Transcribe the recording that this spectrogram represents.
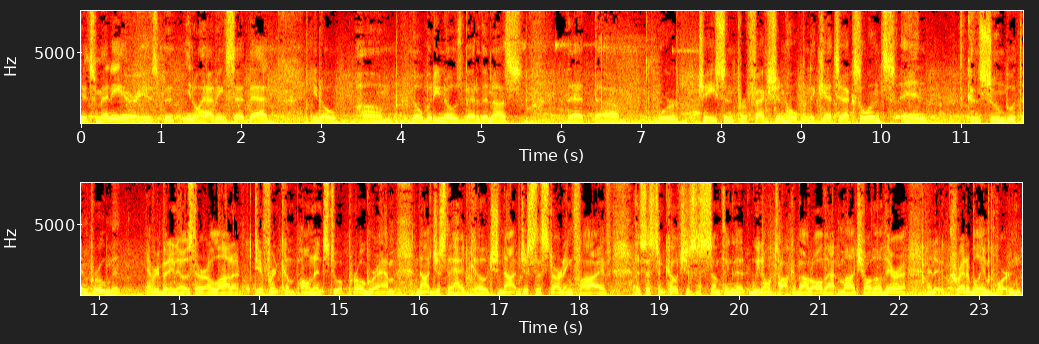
it's many areas. But you know, having said that, you know, um, nobody knows better than us that uh, we're chasing perfection, hoping to catch excellence, and consumed with improvement everybody knows there are a lot of different components to a program, not just the head coach, not just the starting five. Assistant coaches is something that we don't talk about all that much, although they're an incredibly important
